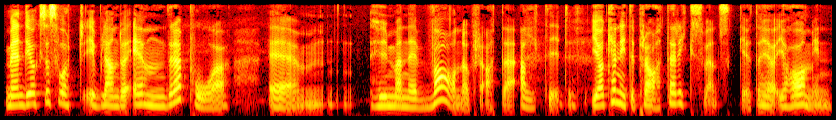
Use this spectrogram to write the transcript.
Men det är också svårt ibland att ändra på ehm, hur man är van att prata, alltid. Jag kan inte prata rikssvenska, utan jag, jag har min,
